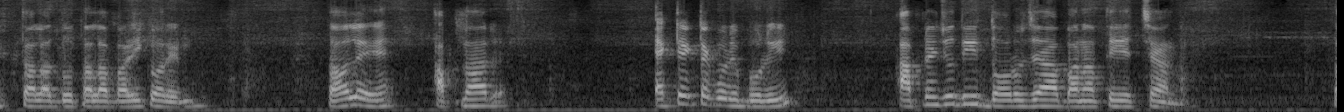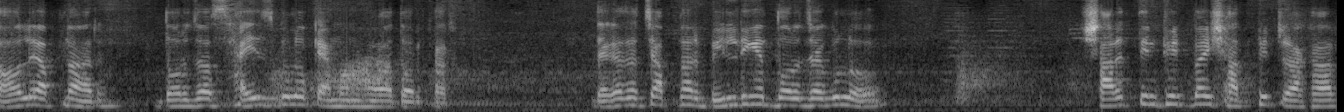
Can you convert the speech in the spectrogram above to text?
একতলা, দোতলা বাড়ি করেন, তাহলে আপনার একটা একটা করে বলি আপনি যদি দরজা বানাতে চান, তাহলে আপনার দরজার সাইজগুলো কেমন হওয়া দরকার? দেখা যাচ্ছে আপনার বিল্ডিংয়ের দরজাগুলো সাড়ে তিন ফিট বাই সাত ফিট রাখার,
